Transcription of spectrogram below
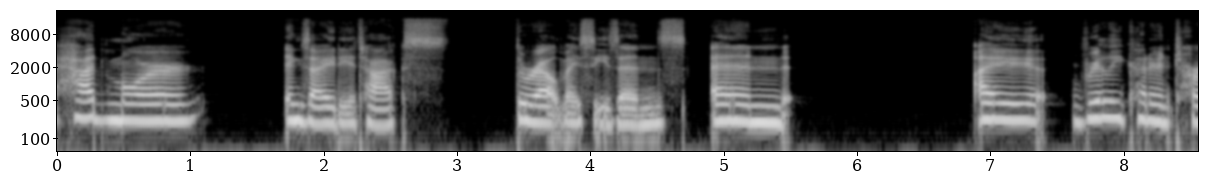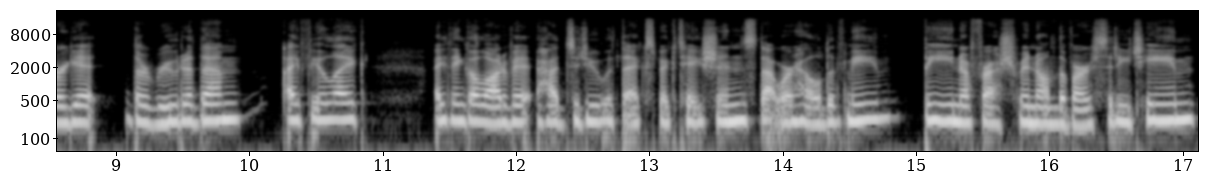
had more anxiety attacks throughout my seasons. And I really couldn't target the root of them. I feel like I think a lot of it had to do with the expectations that were held of me being a freshman on the varsity team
